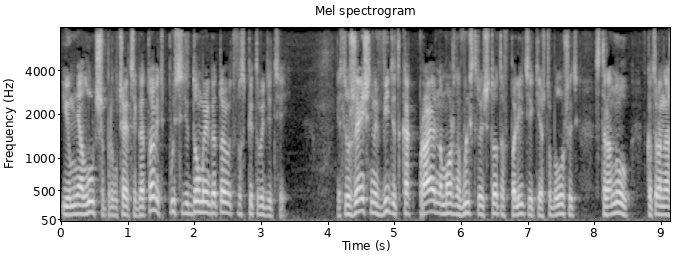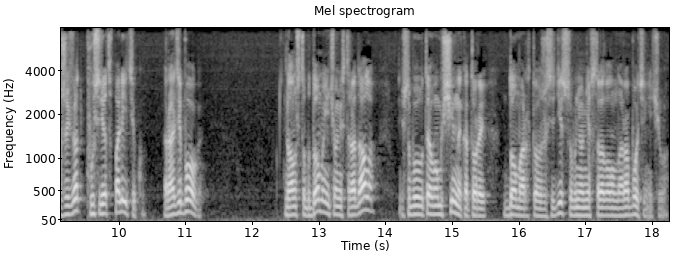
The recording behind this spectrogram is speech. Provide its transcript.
и у меня лучше получается готовить, пусть сидит дома и готовит, воспитывает детей. Если у женщины видит, как правильно можно выстроить что-то в политике, чтобы улучшить страну, в которой она живет, пусть идет в политику. Ради Бога. Главное, чтобы дома ничего не страдало, и чтобы у этого мужчины, который дома тоже сидит, чтобы у него не страдало на работе ничего.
